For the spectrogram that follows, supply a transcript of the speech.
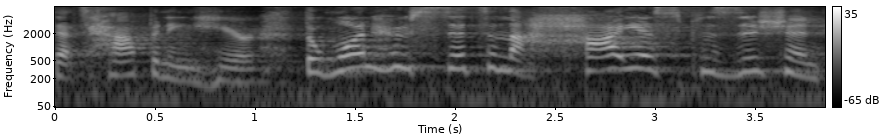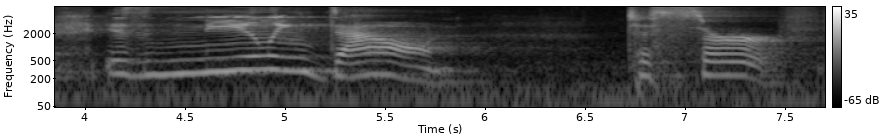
that's happening here. The one who sits in the highest position is kneeling down to serve.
